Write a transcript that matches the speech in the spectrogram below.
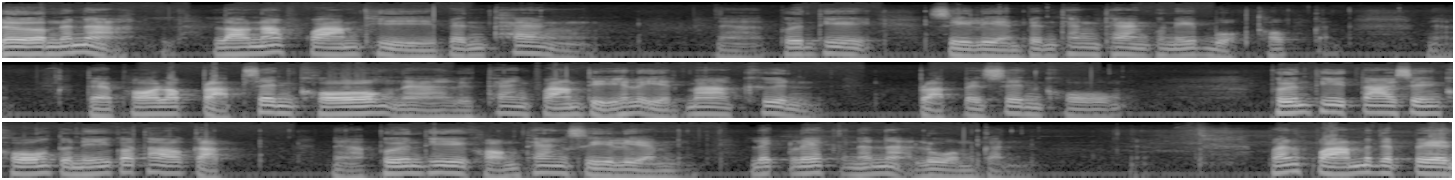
เดิมนั้นน่ะเรานับความถี่เป็นแท่งนะพื้นที่สี่เหลี่ยมเป็นแท่งๆพวกนี้บวกทบกัน แต่พอเราปรับเส้นโค้งนะหรือแท่งความถี่ให้ละเอียดมากขึ้น ปรับเป็นเส้นโค้ง พื้นที่ใต้เส้นโค้งตัวนี้ก็เท่ากับนะพื้นที่ของแท่งสี่เหลี่ยมเล็กๆ นั้นนะรวมกัน เพราะฉะนั้นความมันจะเป็น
